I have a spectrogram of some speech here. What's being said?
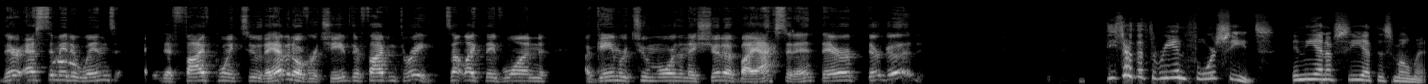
Their estimated wins is at 5.2. They haven't overachieved. They're five and three. It's not like they've won a game or two more than they should have by accident. They're they're good. These are the three and four seeds in the NFC at this moment.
